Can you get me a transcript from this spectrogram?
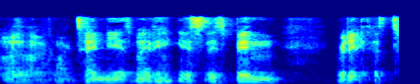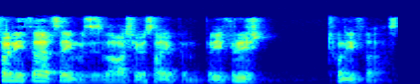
I don't know, like 10 years maybe. It's it's been ridiculous. 2013 was his last US Open, but he finished 21st.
